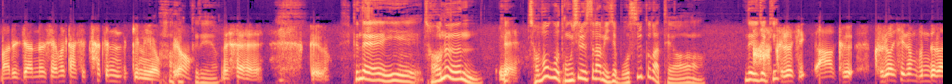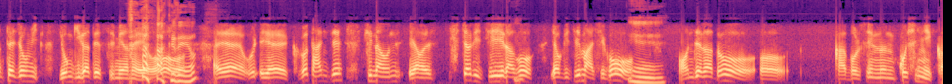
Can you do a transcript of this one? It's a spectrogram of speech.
마르지 않는 샘을 다시 찾은 느낌이었고요. 아, 그래요. 네. 그 근데 이 저는 그 네. 저보고 동시를 쓰라면 이제 못 쓸 것 같아요. 근데 이제 아, 기- 그러시, 아, 그, 그러시는 분들한테 좀 용기가 됐으면 해요. 그래요? 예, 우- 예, 그거 다 이제 지나온 어, 시절이지라고 여기지 마시고, 예. 언제라도, 어, 가볼 수 있는 곳이니까,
